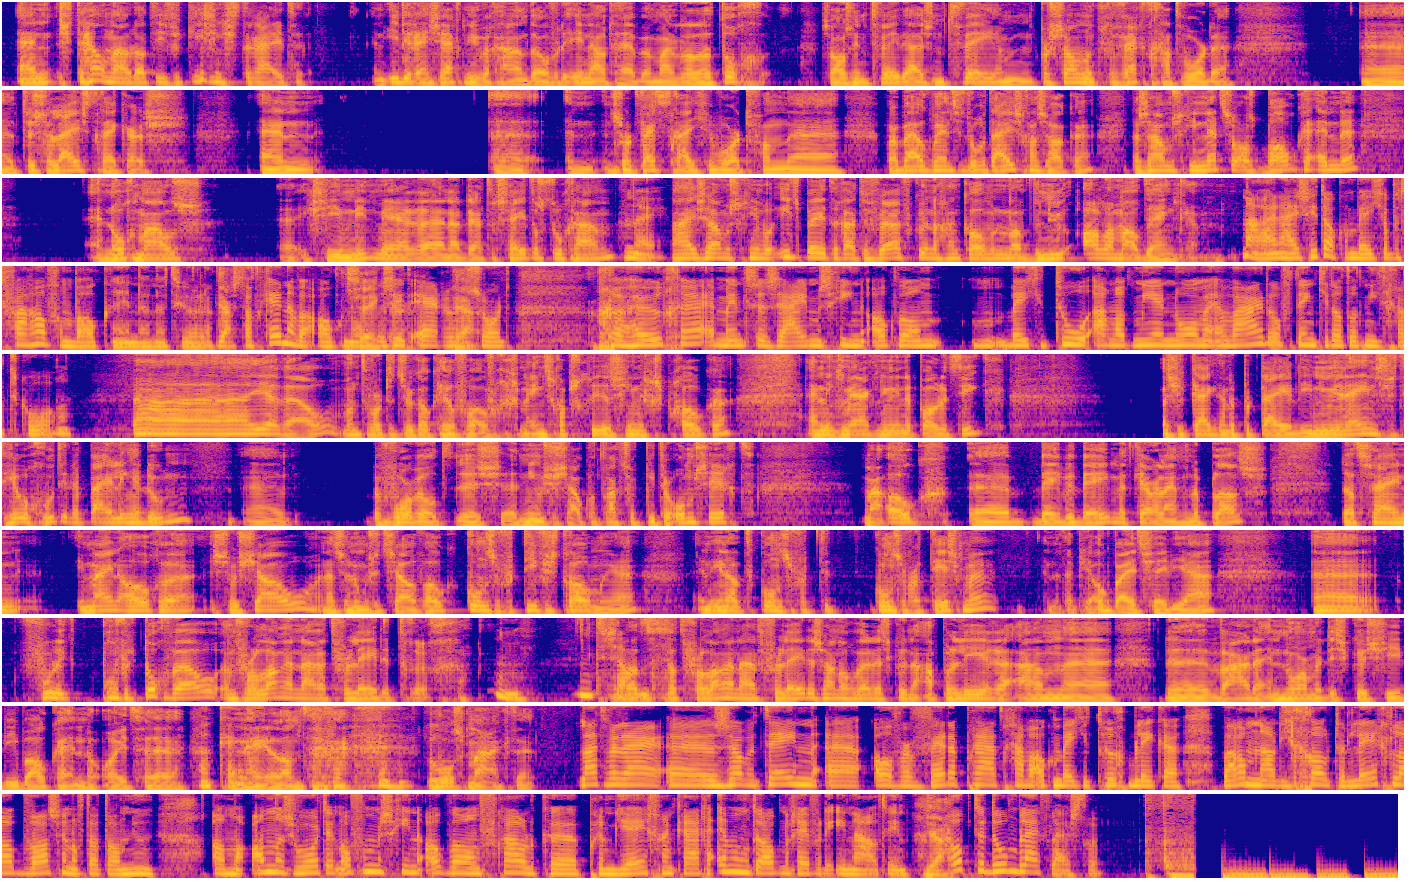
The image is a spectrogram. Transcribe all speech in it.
En stel nou dat die verkiezingsstrijd... en iedereen zegt nu, we gaan het over de inhoud hebben... maar dat het toch, zoals in 2002, een persoonlijk gevecht gaat worden... eh, tussen lijsttrekkers en eh, een, een soort wedstrijdje wordt... Van, eh, waarbij ook mensen door het ijs gaan zakken... dan zou misschien net zoals Balkenende... en nogmaals, eh, ik zie hem niet meer naar 30 zetels toe gaan... Nee. maar hij zou misschien wel iets beter uit de verf kunnen gaan komen... dan dat we nu allemaal denken. Nou, en hij zit ook een beetje op het verhaal van Balkenende natuurlijk. Ja. Dus dat kennen we ook nog. Zeker, Er zit ergens ja. een soort geheugen. En mensen zijn misschien ook wel een beetje toe aan wat meer normen en waarden. Of denk je dat dat niet gaat scoren? Eh, jawel, want er wordt natuurlijk ook heel veel over gemeenschapsgezien gesproken. En ik merk nu in de politiek, als je kijkt naar de partijen die nu ineens het heel goed in de peilingen doen. eh, bijvoorbeeld dus het nieuw sociaal contract van Pieter Omzicht. Maar ook eh, BBB met Caroline van der Plas. Dat zijn in mijn ogen sociaal, en zo noemen ze het zelf ook, conservatieve stromingen. En in dat conservati- conservatisme, en dat heb je ook bij het CDA, voel ik, proef ik toch wel een verlangen naar het verleden terug. Interessant. Dat, dat verlangen naar het verleden zou nog wel eens kunnen appelleren aan eh, de waarden- en normen-discussie die Balkenende ooit eh, in Nederland losmaakte. Laten we daar eh, zo meteen over verder praten. Gaan we ook een beetje terugblikken waarom nou die grote leegloop was. En of dat dan nu allemaal anders wordt. En of we misschien ook wel een vrouwelijke premier gaan krijgen. En we moeten ook nog even de inhoud in. Ja. Hoop te doen, blijf luisteren.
